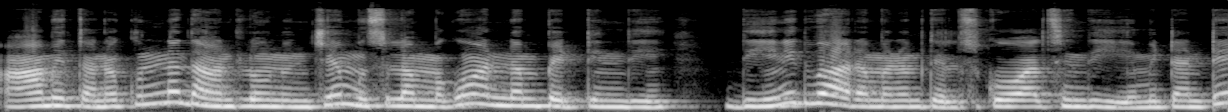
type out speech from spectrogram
ఆమె తనకున్న దాంట్లో నుంచే ముసలమ్మకు అన్నం పెట్టింది. దీని ద్వారా మనం తెలుసుకోవాల్సింది ఏమిటంటే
